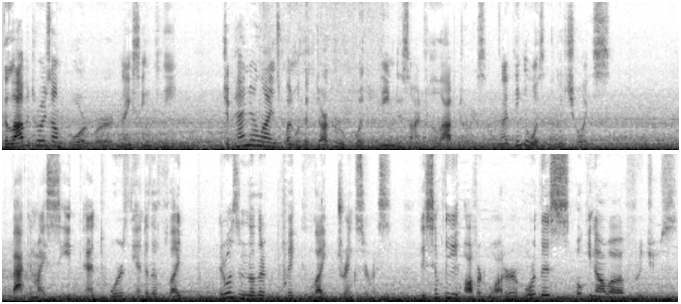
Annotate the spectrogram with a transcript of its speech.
The lavatories on board were nice and clean. Japan Airlines went with a darker wood theme design for the lavatories, and I think it was a good choice. Back in my seat and towards the end of the flight, there was another quick light drink service. They simply offered water or this Okinawa fruit juice.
